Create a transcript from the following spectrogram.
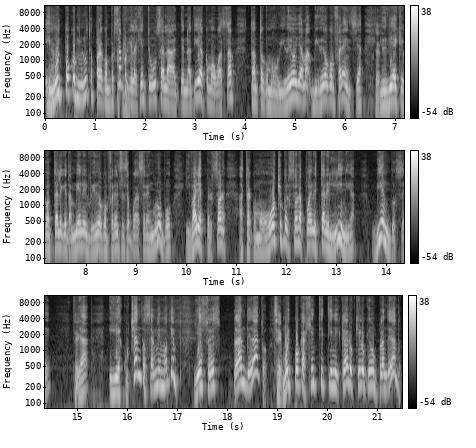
y muy pocos minutos para conversar, porque la gente usa las alternativas como WhatsApp, tanto como video llama, videoconferencia, y hoy día hay que contarle que también el videoconferencia se puede hacer en grupo, y varias personas, hasta como ocho personas pueden estar en línea, viéndose, ¿ya? y escuchándose al mismo tiempo. Y eso es plan de datos. Muy poca gente tiene claro qué es lo que es un plan de datos,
